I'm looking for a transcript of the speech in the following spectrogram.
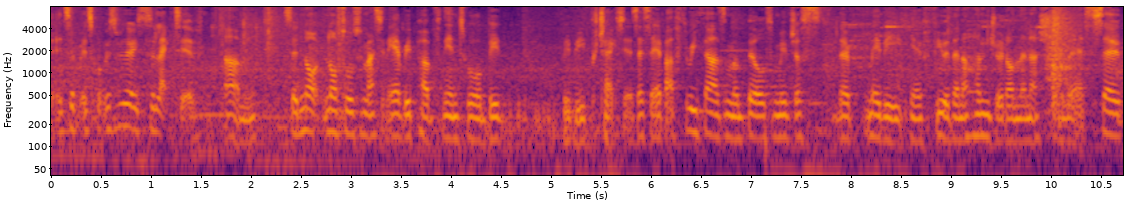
it's a, it's, it's very selective. Um, so not not automatically every pub for the interwar will be would be protected. As I say, about 3,000 were built, and we've just there maybe you know fewer than 100 on the national list. So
